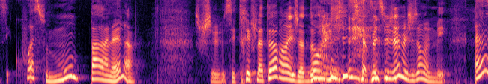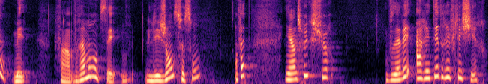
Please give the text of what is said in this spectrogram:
c'est quoi ce monde parallèle? C'est très flatteur hein, et j'adore Alice, il n'y a pas de sujet, mais je dis, mais, hein, mais Enfin, vraiment, les gens se sont. En fait, il y a un truc sur. Vous avez arrêté de réfléchir.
